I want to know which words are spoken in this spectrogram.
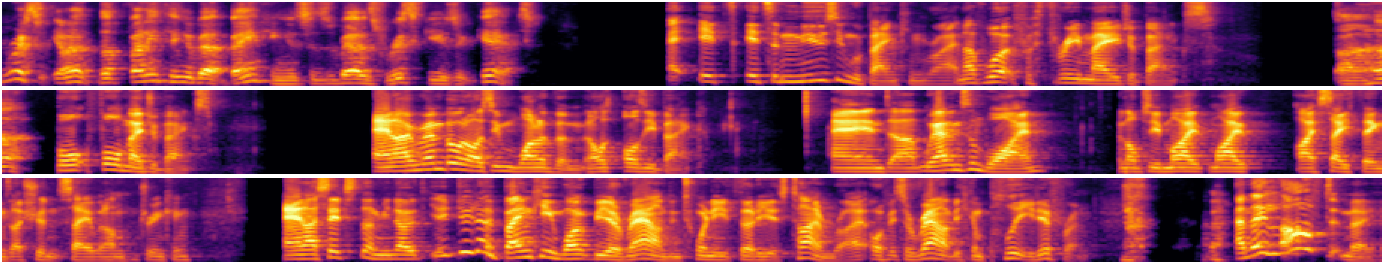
Risk, you know, the funny thing about banking is it's about as risky as it gets. it's it's amusing with banking, right? And I've worked for three major banks, Uh huh. four four major banks, and I remember when I was in one of them, Aus- Aussie Bank, and um, we're having some wine, and obviously my my I say things I shouldn't say when I'm drinking. And I said to them, you know, you do know banking won't be around in 20, 30 years' time, right? Or if it's around, it'll be completely different. and they laughed at me. And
